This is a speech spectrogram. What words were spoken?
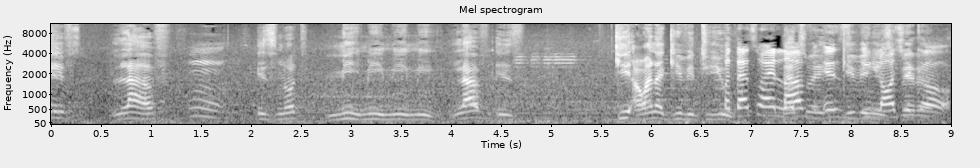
believe love Mm. is not me, me, me, me. Love is gi- I wanna give it to you. But that's why That's love why is giving illogical. better.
